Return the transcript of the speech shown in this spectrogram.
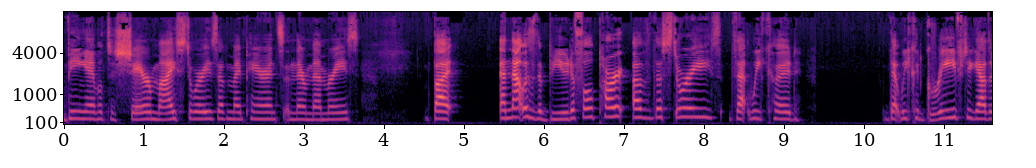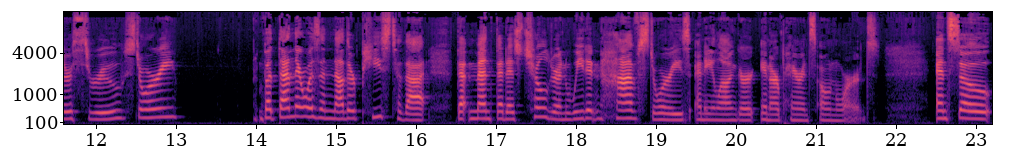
being able to share my stories of my parents and their memories. But and that was the beautiful part of the stories that we could that we could grieve together through story but then there was another piece to that that meant that as children we didn't have stories any longer in our parents own words and so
